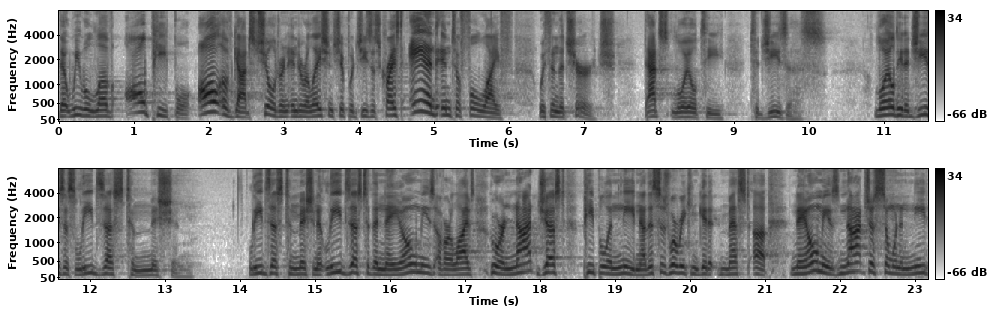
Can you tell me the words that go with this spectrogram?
that we will love all people, all of God's children, into relationship with Jesus Christ and into full life within the church. That's loyalty to Jesus. Loyalty to Jesus leads us to mission. Leads us to mission. It leads us to the Naomi's of our lives who are not just people in need. Now, this is where we can get it messed up. Naomi is not just someone in need.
